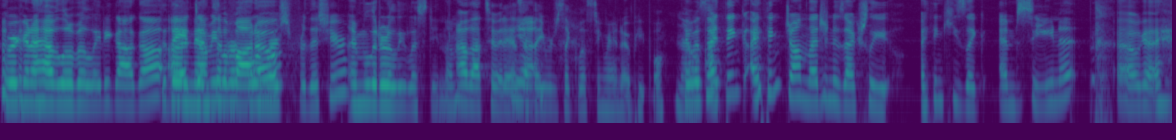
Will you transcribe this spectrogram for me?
we're gonna have a little bit of Lady Gaga. Did they uh, announce Demi the Lovato. performers for this year? I'm literally listing them. Oh, that's who it is. I thought you were just like listing random people. no, was I think I think John Legend is actually. I think he's like emceeing it. okay.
